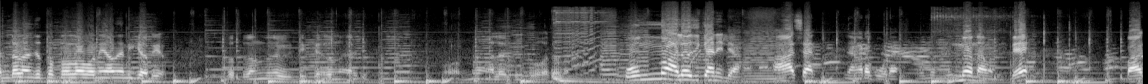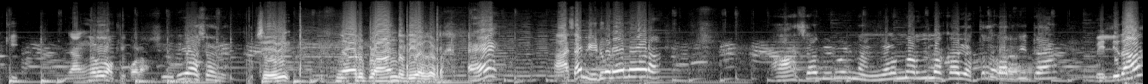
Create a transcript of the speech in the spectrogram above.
എന്റെ നെഞ്ചത്തോട്ടുള്ള പണിയാന്ന് എനിക്കറിയാം. പ്രസിഡന്റിന്റെ വീട്ടിൽ കയറുന്ന കാര്യം. പോരണം ഒന്നും ആലോചിക്കാനില്ല. ആശാൻ ഞങ്ങളുടെ കൂടെ. ഒന്ന് നിന്ന് തന്നാ മതി. ദേ ബാക്കി ഞങ്ങൾ നോക്കിക്കോളാം. ശരി ആശാന്. ശരി ഞാനൊരു പ്ലാൻ റെഡിയാക്കട്ടെ ഏ? ആശാൻ വീട് പണിയാൻ പോവാണോ? ആശാ വീട് പണി ഞങ്ങളൊന്നും അറിഞ്ഞില്ല കാര്യം. എത്ര സ്ക്വയർ ഫീറ്റാ വലുതാ?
